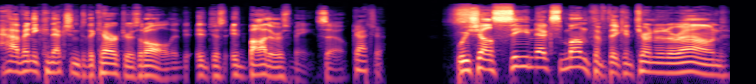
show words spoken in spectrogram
have any connection to the characters at all. It, it just it bothers me. So gotcha. We shall see next month if they can turn it around.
